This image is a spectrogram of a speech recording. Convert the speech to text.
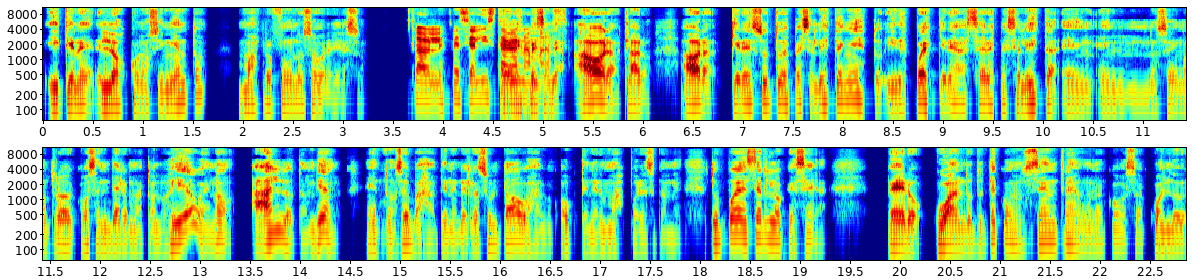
y tiene los conocimientos más profundos sobre eso. Claro, el especialista El gana especiali- más. Ahora, claro, ahora, ¿quieres ser tú especialista en esto y después quieres ser especialista en, en, no sé, en otra cosa, en dermatología? Bueno, hazlo también. Entonces vas a tener el resultado, vas a obtener más por eso también. Tú puedes ser lo que sea, pero cuando tú te concentras en una cosa, cuando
